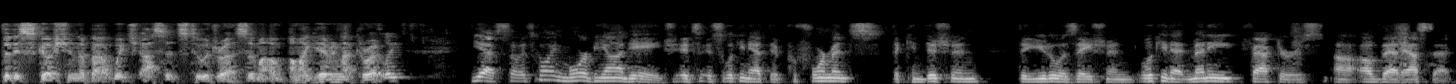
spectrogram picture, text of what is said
the discussion about which assets to address. Am I, am I hearing that correctly? Yes. So it's going more beyond age. It's it's looking at the performance, the condition, the utilization, looking at many factors uh, of that asset,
